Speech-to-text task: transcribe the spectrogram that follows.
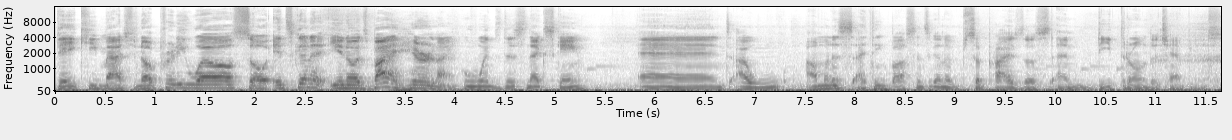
They keep matching up pretty well, so it's gonna, you know, it's by a hairline who wins this next game, and I, I'm gonna, I think Boston's gonna surprise us and dethrone the champions.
